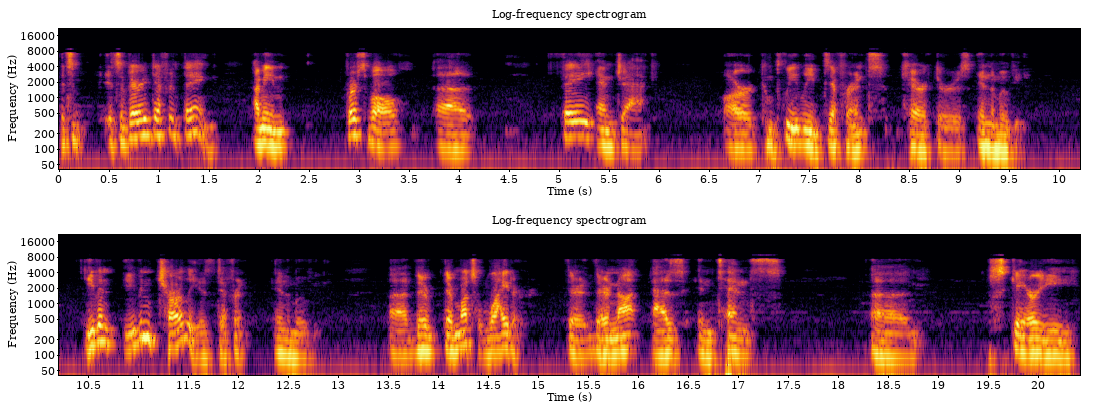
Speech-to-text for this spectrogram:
it's it's a very different thing. I mean, first of all, uh, Faye and Jack are completely different characters in the movie. Even even Charlie is different in the movie. Uh, they're they're much lighter. They're they're not as intense, uh, scary,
